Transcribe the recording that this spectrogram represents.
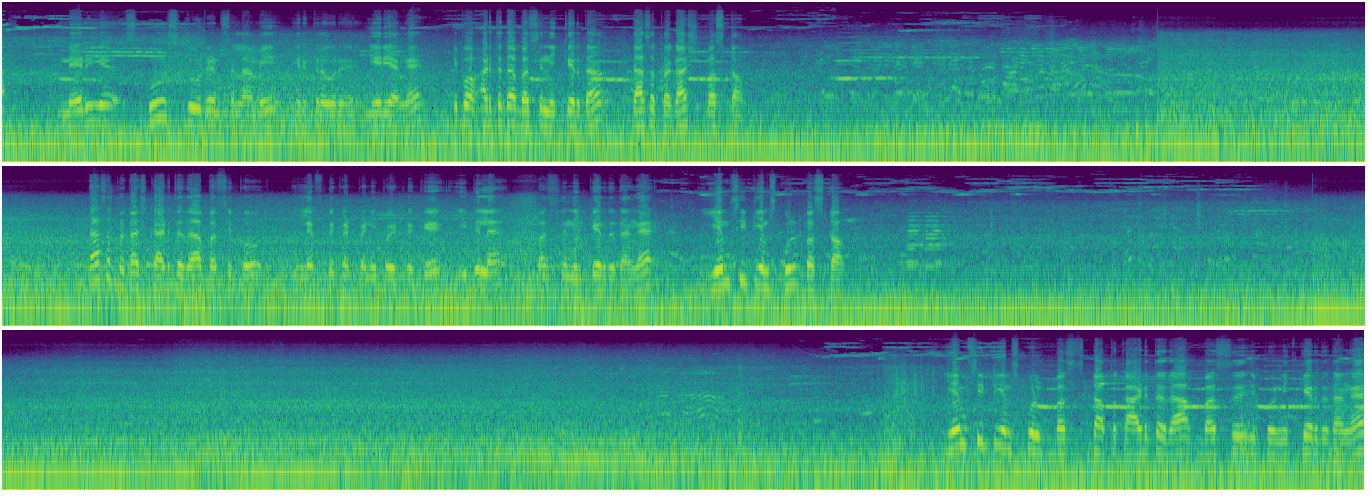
நிறைய ஸ்கூல் ஸ்டூடெண்ட்ஸ் எல்லாமே இருக்கிற ஒரு ஏரியாங்க இப்போ அடுத்ததாக பஸ்ஸு நிற்கிறது தான் தாசப்பிரகாஷ் பஸ் ஸ்டாப் தாசப்பிரகாஷ்க்கு அடுத்ததாக பஸ் இப்போது லெஃப்ட் கட் பண்ணி போயிட்டுருக்கு. இதில் பஸ் நிற்கிறது தாங்க MCTM school bus stop MCTM school bus ஸ்டாப்புக்கு அடுத்ததாக பஸ்ஸு இப்போ நிற்கிறது தாங்க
